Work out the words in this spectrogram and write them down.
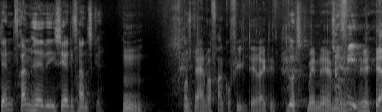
den fremhævede især det franske. Hmm. Undskyld. Ja, han var frankofil, det er rigtigt. Godt. Men, øh, men, ja,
